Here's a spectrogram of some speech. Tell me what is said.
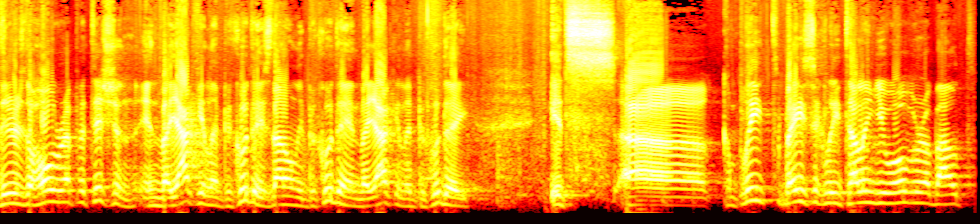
there's the whole repetition in Vayakil and Pekudei. It's not only Pekudei and Vayakil and Pekudei. It's uh, complete, basically telling you over about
